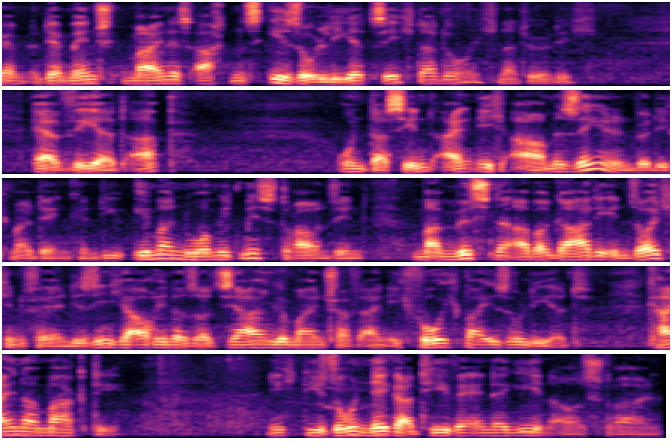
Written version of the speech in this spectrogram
Der Mensch meines Erachtens isoliert sich dadurch natürlich. Er wehrt ab. Und das sind eigentlich arme Seelen, würde ich mal denken, die immer nur mit Misstrauen sind. Man müsste aber gerade in solchen Fällen, die sind ja auch in der sozialen Gemeinschaft eigentlich furchtbar isoliert. Keiner mag die. Nicht, die so negative Energien ausstrahlen.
